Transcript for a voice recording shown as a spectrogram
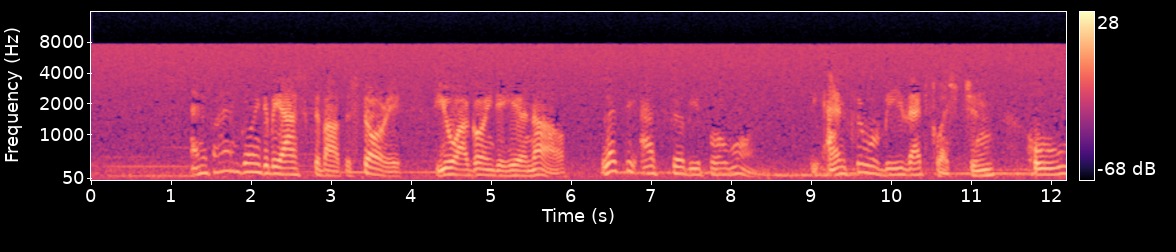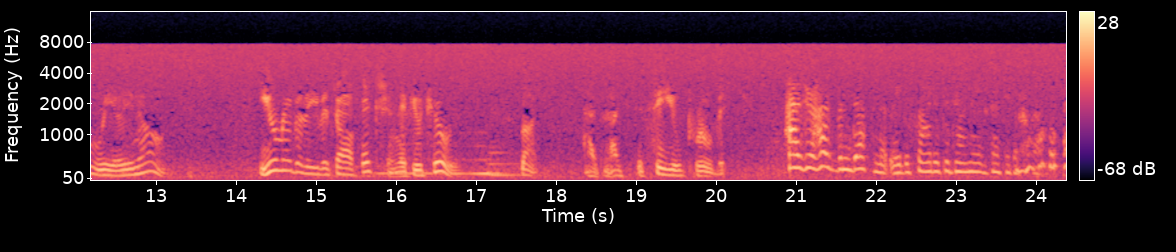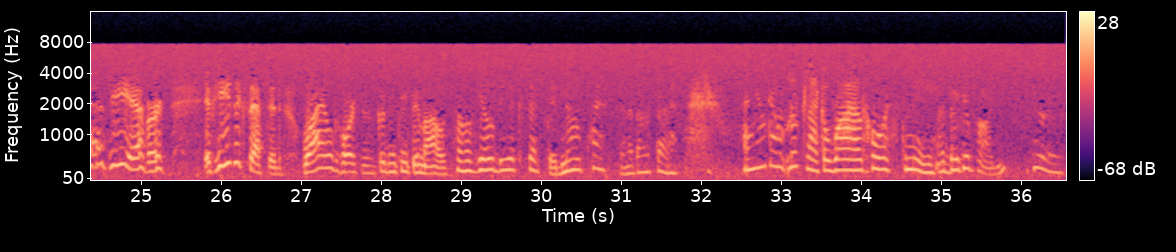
And if I am going to be asked about the story you are going to hear now, let the asker be forewarned. The answer will be that question, who really knows? You may believe it's all fiction if you choose, but I'd like to see you prove it. Has your husband definitely decided to join the executive club? Has he ever? If he's accepted, wild horses couldn't keep him out. oh, he'll be accepted. No question about that. And you don't look like a wild horse to me. I beg your pardon? Julie,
